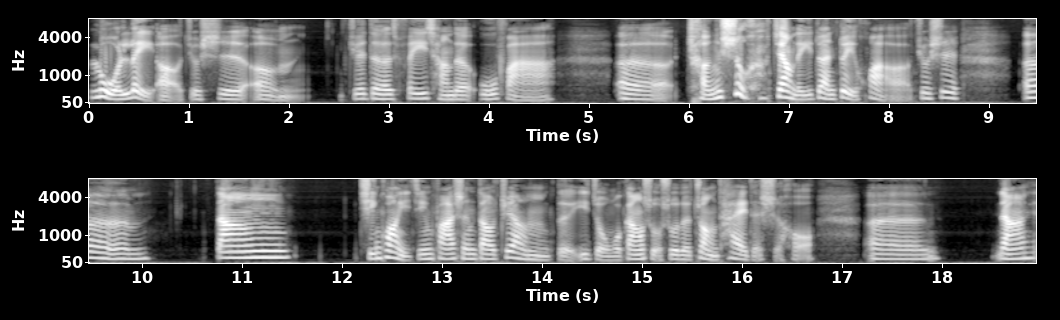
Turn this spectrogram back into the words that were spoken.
落泪啊，就是嗯觉得非常的无法呃承受 这样的一段对话啊，就是嗯。当情况已经发生到这样的一种我刚刚所说的状态的时候，呃，男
